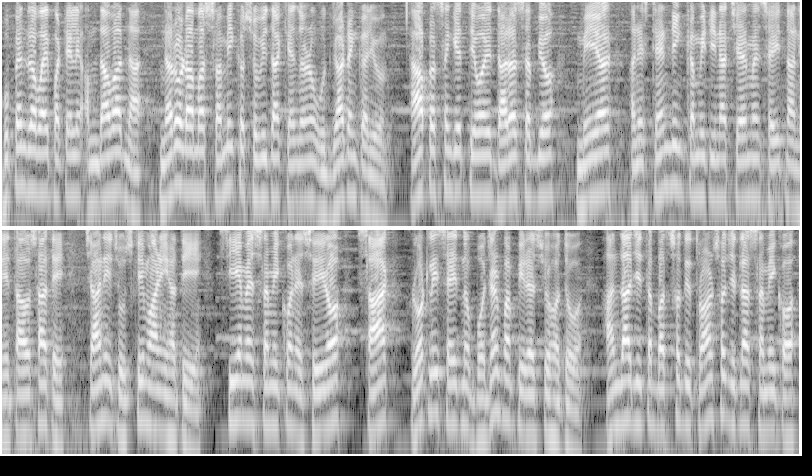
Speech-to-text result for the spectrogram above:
ભૂપેન્દ્રભાઈ પટેલે અમદાવાદના નરોડામાં શ્રમિક સુવિધા કેન્દ્રનું ઉદ્ઘાટન કર્યું. આ પ્રસંગે તેઓએ ધારાસભ્યો, મેયર અને સ્ટેન્ડિંગ કમિટીના ચેરમેન સહિતના નેતાઓ સાથે ચાની ચૂસકી માણી હતી. સીએમએ શ્રમિકોને શીરો, શાક રોટલી સહિતનું ભોજન પણ પીરસ્યું હતું. અંદાજિત બસોથી ત્રણસો જેટલા શ્રમિકો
